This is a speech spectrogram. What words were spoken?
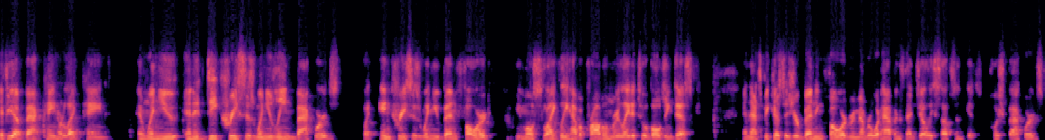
If you have back pain or leg pain, and when you and it decreases when you lean backwards, but increases when you bend forward, you most likely have a problem related to a bulging disc. And that's because as you're bending forward, remember what happens? That jelly substance gets pushed backwards.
